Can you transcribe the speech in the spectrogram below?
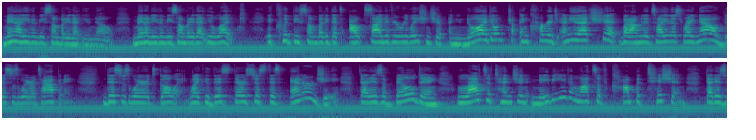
May not even be somebody that you know. May not even be somebody that you like it could be somebody that's outside of your relationship. And you know, I don't encourage any of that shit, but I'm going to tell you this right now this is where it's happening. This is where it's going. Like this, there's just this energy that is a building, lots of tension, maybe even lots of competition that is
